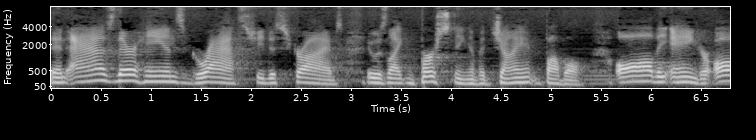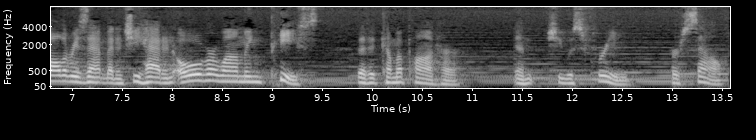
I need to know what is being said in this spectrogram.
And as their hands grasped, she describes, it was like bursting of a giant bubble. All the anger, all the resentment, and she had an overwhelming peace that had come upon her. And she was freed herself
